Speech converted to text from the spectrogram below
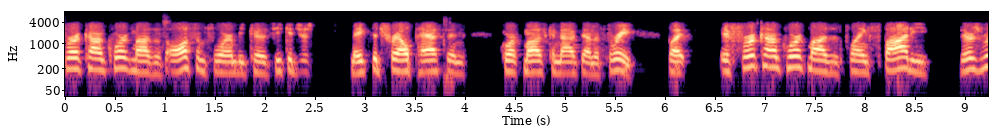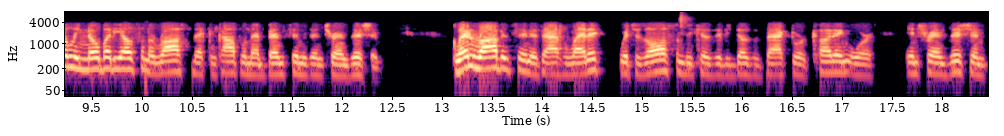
Furkan Korkmaz is awesome for him because he could just make the trail pass and Korkmaz can knock down a three. But if Furkan Korkmaz is playing spotty, there's really nobody else on the roster that can complement Ben Simmons in transition. Glenn Robinson is athletic, which is awesome because if he does his backdoor cutting or in transition,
